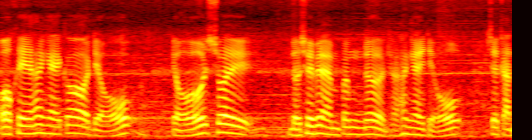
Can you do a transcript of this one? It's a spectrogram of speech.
โอเคถ้าไงก็เดี๋ยว เดี๋ยวช่วย เดี๋ยวช่วยพี่แอมแป๊บนึงเด้อถ้าไงเดี๋ยวเจอกัน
